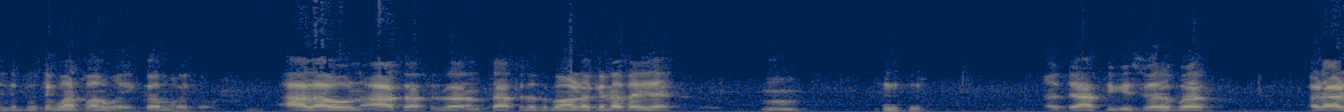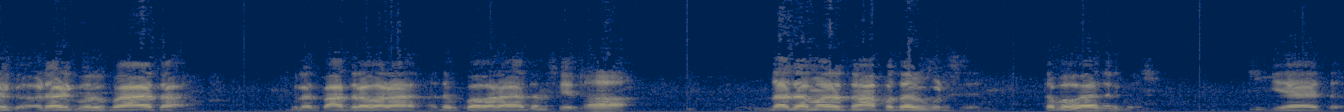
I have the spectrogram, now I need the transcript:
એ તો પુસ્તક વાંચવાનું હોય ક્રમ હોય તો. આ લાવો ને આ શાસ્ત્ર શાસ્ત્ર તો ગામડા કેટલા થઈ જાય? હમ? અત્યારે આજથી વીસ વર્ષ ઉપર અઢારેક અઢારેક વર્ષ ઉપર આવ્યા હતા. પેલા પાદરા વાળા ડબકા વાળા આવ્યા હતા ને શેઠ. હા. દાદા મારે તો આ પધારવું પડશે. તમે હવે આવ્યા હતા ને ગયા હતા.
